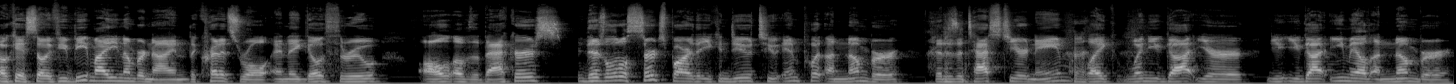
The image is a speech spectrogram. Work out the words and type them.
Okay, so if you beat Mighty Number no. Nine, the credits roll and they go through all of the backers. There's a little search bar that you can do to input a number that is attached to your name. like when you got your you, you got emailed a number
